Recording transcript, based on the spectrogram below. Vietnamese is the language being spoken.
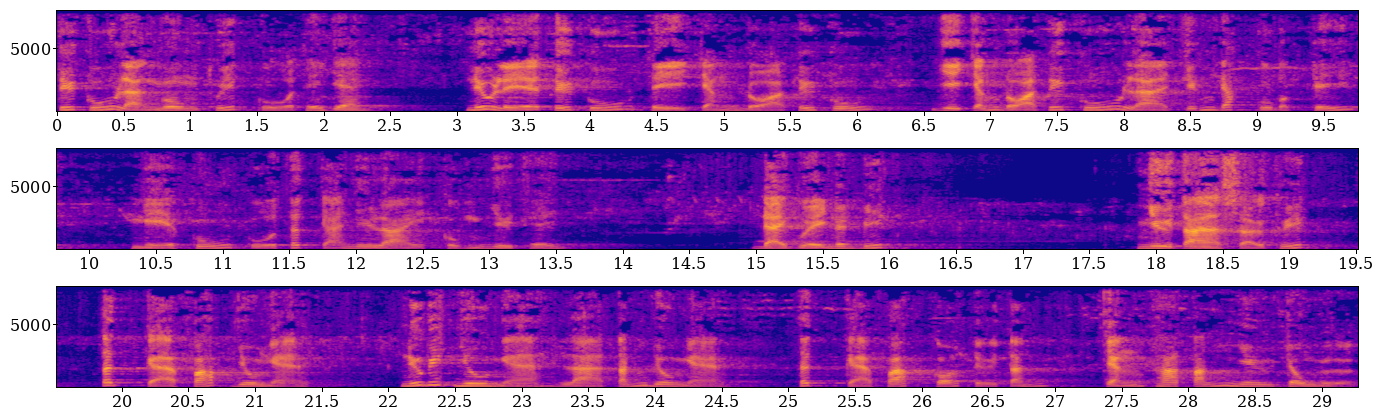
Tứ cú là ngôn thuyết của thế gian. Nếu lìa tứ cú thì chẳng đọa tứ cú. Vì chẳng đọa tứ cú là chứng đắc của bậc trí. Nghĩa cú của tất cả như lai cũng như thế. Đại huệ nên biết như ta sở thuyết, Tất cả Pháp vô ngã. Nếu biết vô ngã là tánh vô ngã, Tất cả Pháp có tự tánh, Chẳng tha tánh như trâu ngựa.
